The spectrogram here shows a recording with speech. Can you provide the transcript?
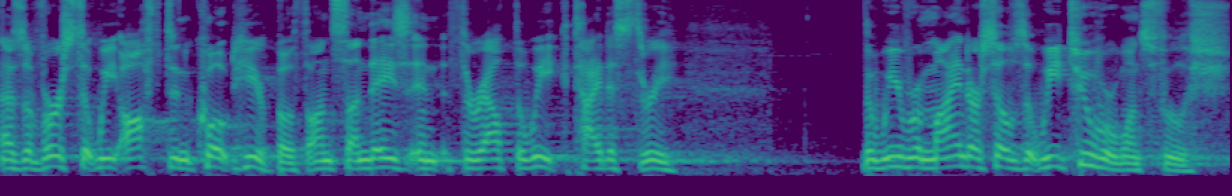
as a verse that we often quote here, both on Sundays and throughout the week, Titus 3 that we remind ourselves that we too were once foolish.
